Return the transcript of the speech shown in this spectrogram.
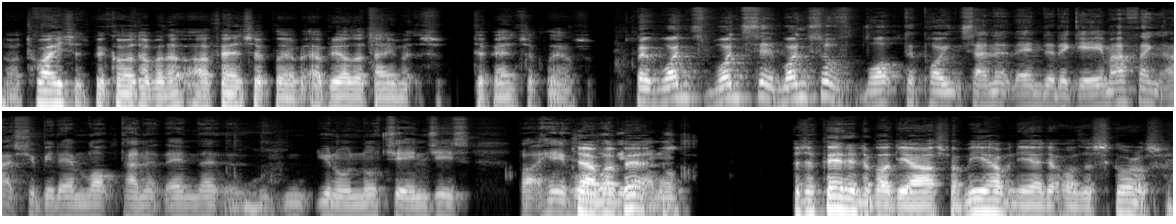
no, twice it's because of an offensive player, but every other time it's defensive players. But once once it, once they've locked the points in at the end of the game, I think that should be them locked in at the end. You know, no changes. But hey, Yeah, ho, what do you a bit- It's a pain in the bloody ass for me having to edit all the scores.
